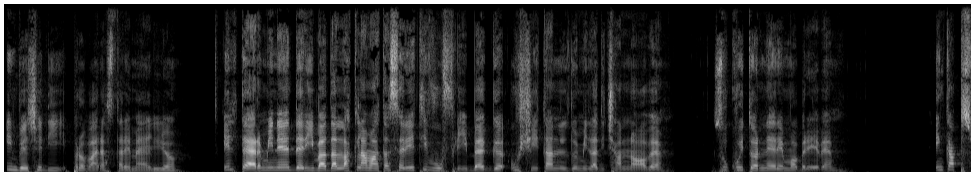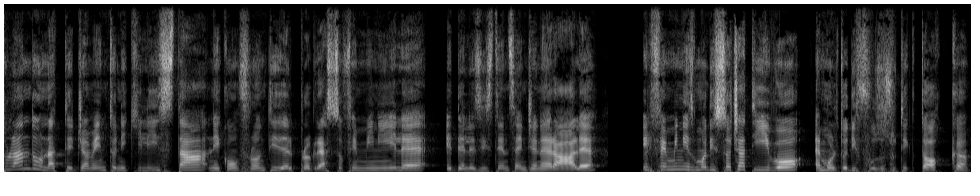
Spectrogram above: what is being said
invece di provare a stare meglio. Il termine deriva dall'acclamata serie TV Fleabag uscita nel 2019, su cui torneremo a breve. Incapsulando un atteggiamento nichilista nei confronti del progresso femminile e dell'esistenza in generale, il femminismo dissociativo è molto diffuso su TikTok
